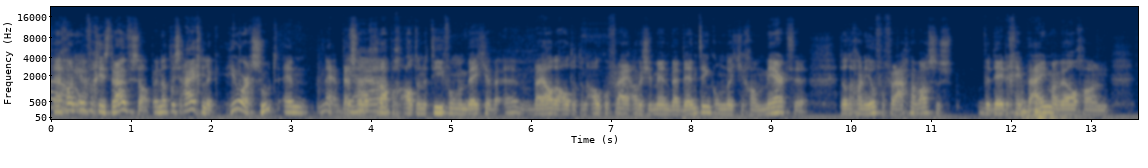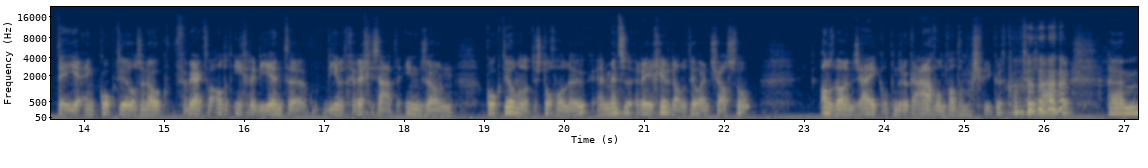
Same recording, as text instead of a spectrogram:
Ah, En gewoon ja. onvergist druivensap. En dat is eigenlijk heel erg zoet. En nou ja, best wel een grappig alternatief om een beetje... eh, wij hadden altijd een alcoholvrij arrangement bij Bentink. Omdat je gewoon merkte dat er gewoon heel veel vraag naar was. Dus we deden geen wijn, maar wel gewoon theeën en cocktails. En ook verwerkten we altijd ingrediënten die in het gerechtje zaten in zo'n cocktail. Want dat is toch wel leuk. En mensen reageerden er altijd heel enthousiast op. Altijd wel in de zeik op een drukke avond, want dan moest je weer die kutcocktails maken. Ehm,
